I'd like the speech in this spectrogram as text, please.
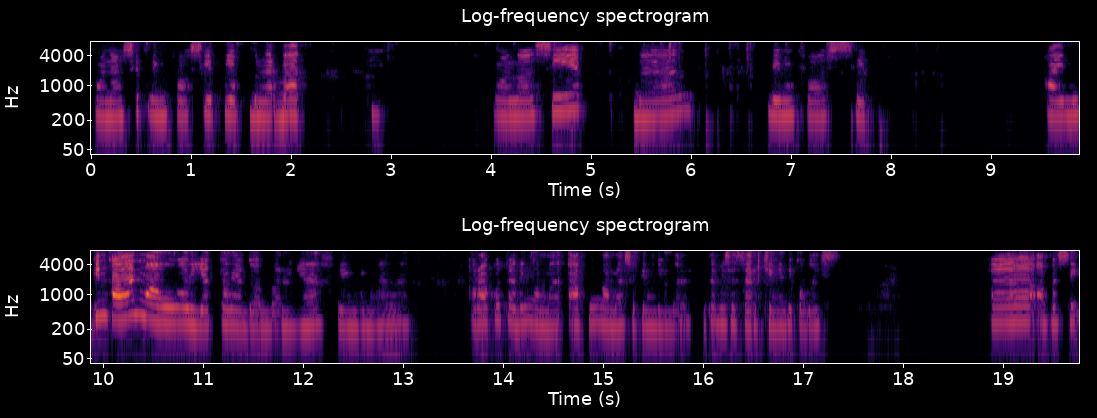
Monosit, limfosit, ya benar banget. Monosit dan limfosit. Mungkin kalian mau lihat kali ya gambarnya yang gimana. Karena aku tadi nggak aku nggak masukin gambar. Kita bisa searching aja kok guys. Uh, apa sih?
